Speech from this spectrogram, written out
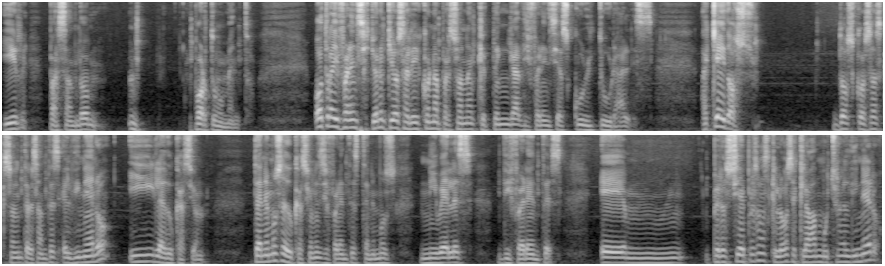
ir pasando por tu momento. Otra diferencia, yo no quiero salir con una persona que tenga diferencias culturales. Aquí hay dos, dos cosas que son interesantes, el dinero y la educación. Tenemos educaciones diferentes, tenemos niveles diferentes, em, pero sí hay personas que luego se clavan mucho en el dinero.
